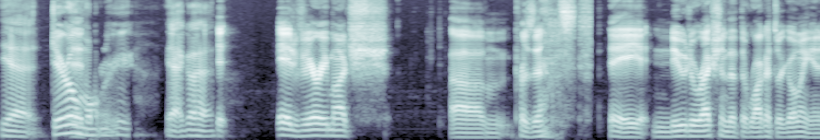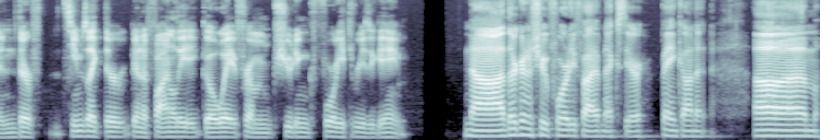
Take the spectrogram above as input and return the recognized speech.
Yeah, Daryl Morey. Yeah, go ahead. It it very much um, presents a new direction that the Rockets are going in. They're seems like they're gonna finally go away from shooting 43s a game. Nah, they're gonna shoot 45 next year. Bank on it. Um,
